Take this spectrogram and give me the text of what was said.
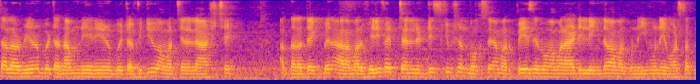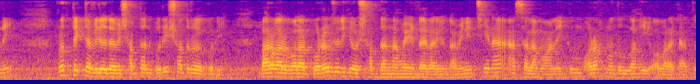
তালার নিরানব্বইটা নাম নিয়ে নিরানব্বইটা ভিডিও আমার চ্যানেলে আসছে। আপনারা দেখবেন, আর আমার ভেরিফাইড চ্যানেলের ডিসক্রিপশন বক্সে আমার পেজ এবং আমার আইডি লিঙ্ক দেওয়া, আমার কোনো ইমো নেই হোয়াটসঅ্যাপ নেই। প্রত্যেকটা ভিডিওতে আমি সাবধান করি, সতর্ক করি। বারবার বলার পরেও যদি কেউ সাবধান না হয় ড্রাইভার কিন্তু আমি নিচ্ছি না। আসসালামু আলাইকুম ওরহমতুল্লাহি ওবরাকাতু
